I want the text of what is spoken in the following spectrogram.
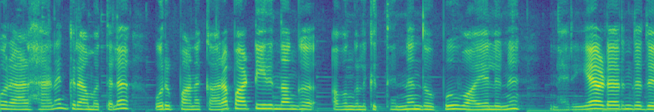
ஒரு அழகான கிராமத்தில் ஒரு பணக்கார பாட்டி இருந்தாங்க. அவங்களுக்கு தென்னந்தோப்பு வயலுன்னு நிறைய இடம் இருந்தது.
